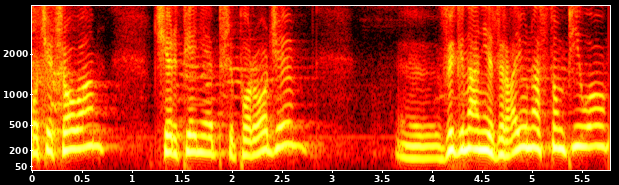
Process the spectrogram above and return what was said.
pocie czoła, cierpienie przy porodzie, wygnanie z raju nastąpiło,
